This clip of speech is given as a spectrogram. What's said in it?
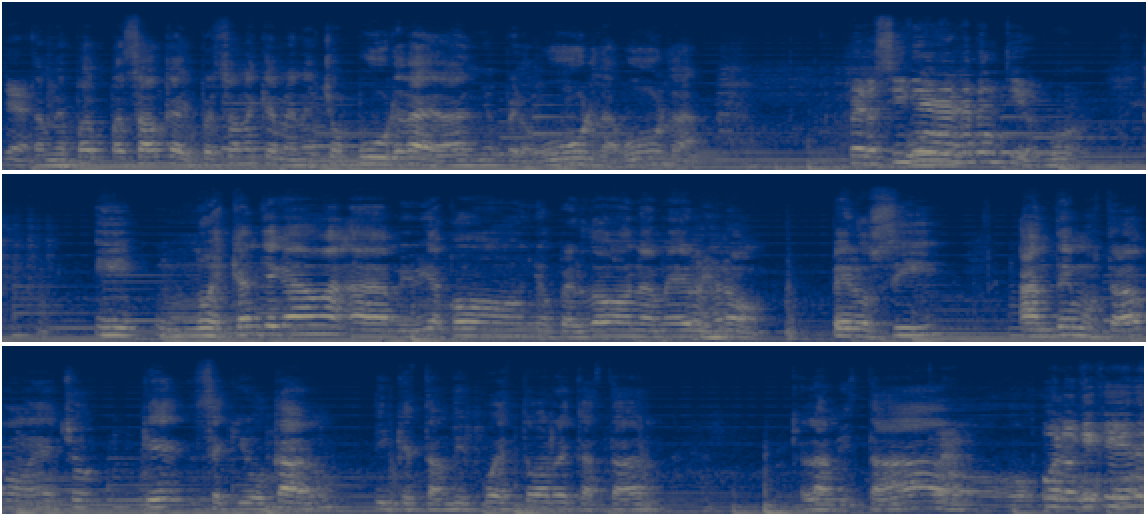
Ya. también me ha pasado que hay personas que me han hecho burda de daño pero burda burda, Pero sí vienen arrepentidos. y no es que han llegado a mi vida coño perdóname Elvis", Ajá. no pero sí han demostrado con hechos que se equivocaron y que están dispuestos a rescatar la amistad Claro. o, O lo que quede de o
